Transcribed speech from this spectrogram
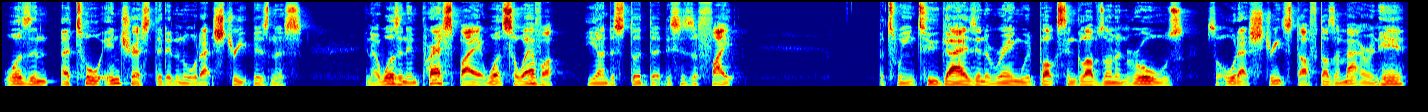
wasn't at all interested in all that street business. You know, wasn't impressed by it whatsoever. He understood that this is a fight between two guys in a ring with boxing gloves on and rules. So all that street stuff doesn't matter in here.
